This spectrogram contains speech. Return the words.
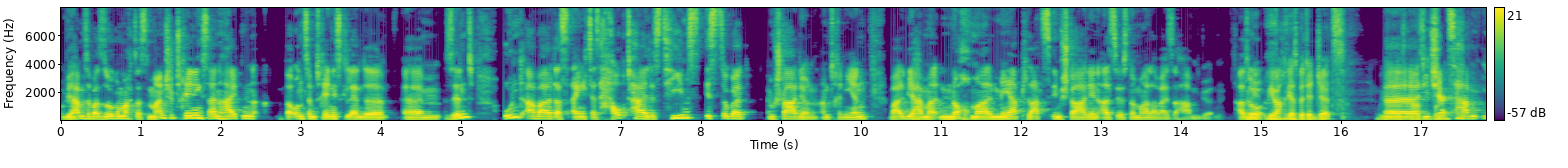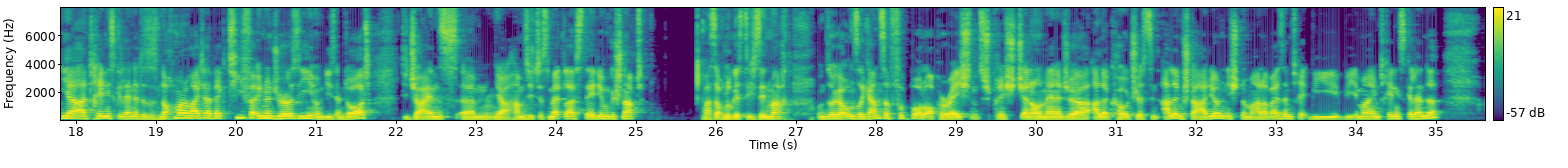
Und wir haben es aber so gemacht, dass manche Trainingseinheiten bei uns im Trainingsgelände ähm, sind und aber, dass eigentlich das Hauptteil des Teams ist sogar im Stadion am Trainieren, weil wir haben halt noch mal mehr Platz im Stadion, als wir es normalerweise haben würden. Also wie, wie macht ihr das mit den Jets? Äh, die Jets haben ihr Trainingsgelände, das ist noch mal weiter weg, tiefer in New Jersey und die sind dort. Die Giants ähm, ja, haben sich das MetLife Stadium geschnappt was auch logistisch Sinn macht. Und sogar unsere ganze Football Operations, sprich General Manager, alle Coaches sind alle im Stadion, nicht normalerweise im wie, wie immer im Trainingsgelände.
